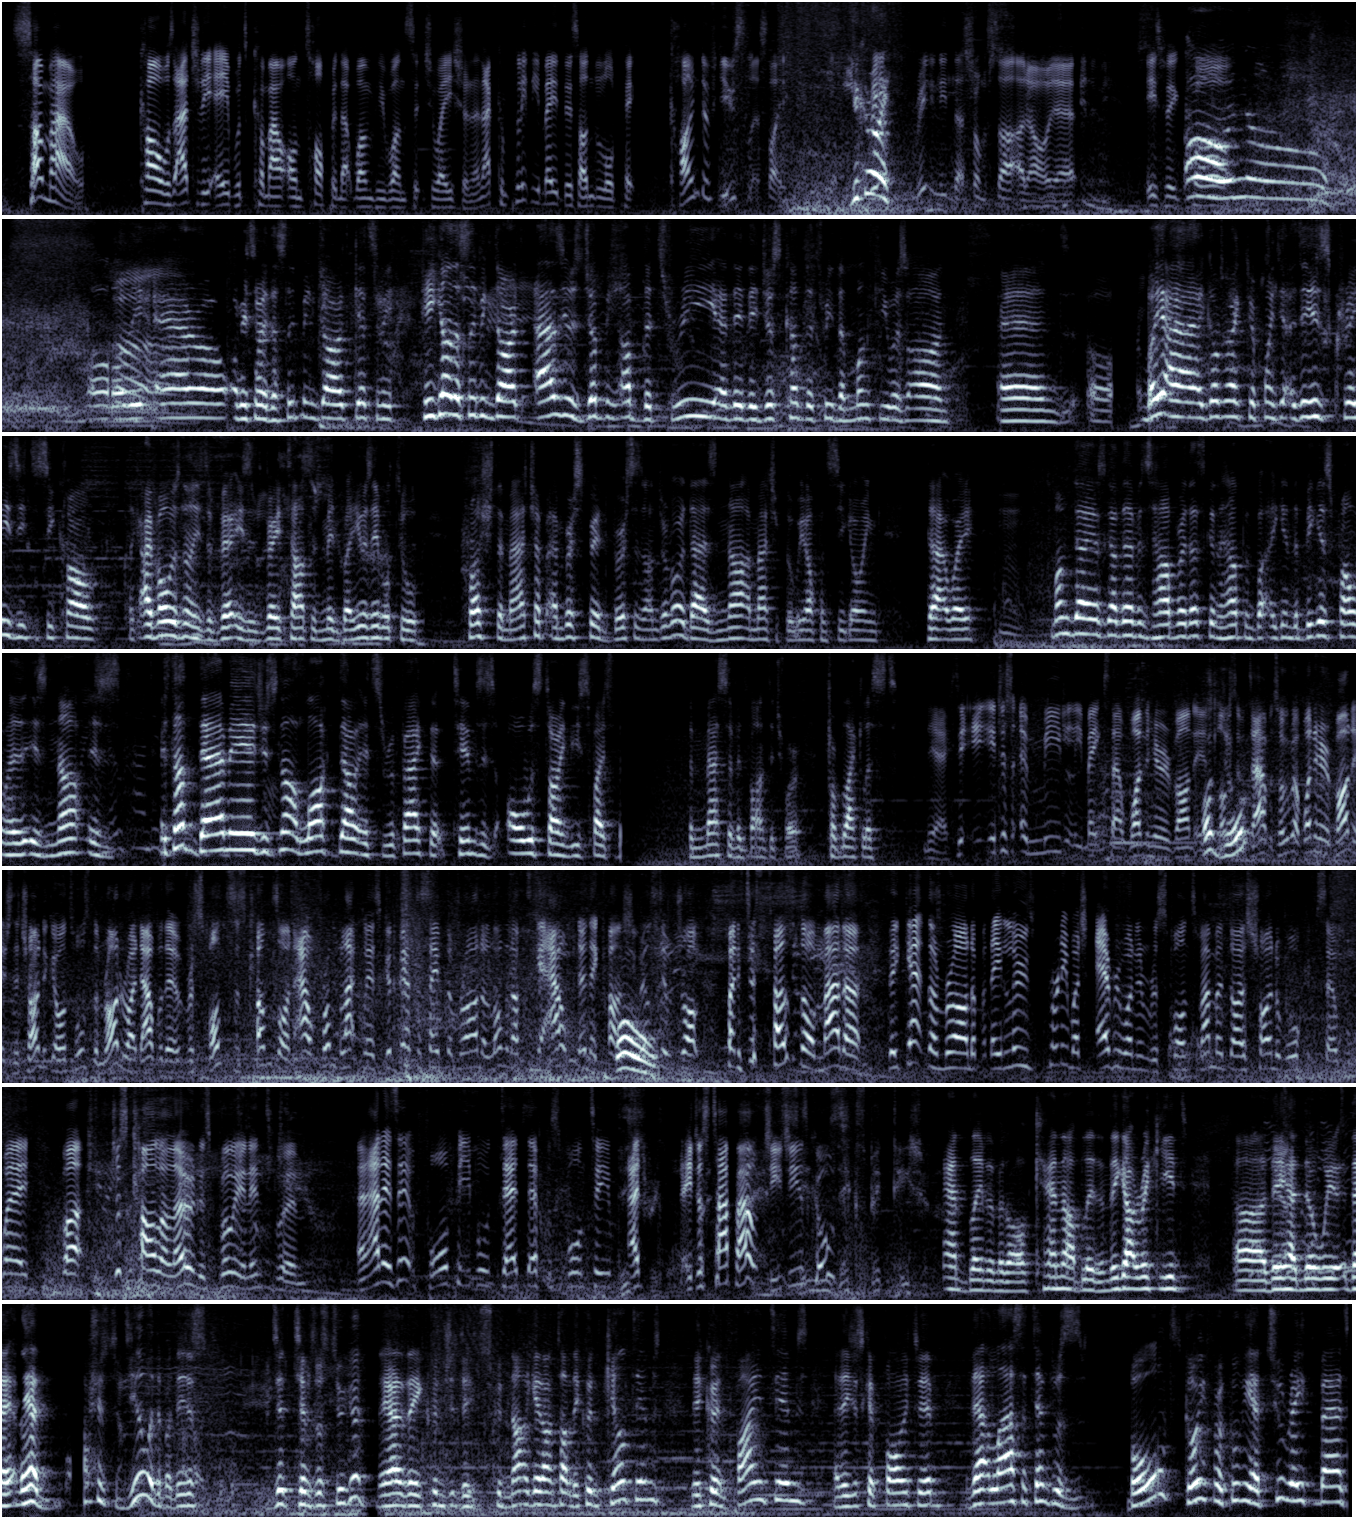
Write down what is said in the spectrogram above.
somehow. Karl was actually able to come out on top in that 1v1 situation, and that completely made this Underlord pick kind of useless. Like, Jikroy! really, really need that strong start. Oh yeah, he's been Oh no! Oh, the Uh. arrow. I mean, sorry, the sleeping dart gets me. He got the sleeping dart as he was jumping up the tree, and they, they just cut the tree the monkey was on. And, oh. But yeah, I, I go back to your point. It is crazy to see Karl. Like, I've always known he's a very, he's a very talented mid, but he was able to crush the matchup. Ember Spirit versus Underlord. That is not a matchup that we often see going that way. Monk Dyer's got the Heaven's Halberd, that's gonna help him, but again the biggest problem is not is it's not damage, it's not lockdown, it's the fact that Tim's is always starting these fights with a massive advantage for for Blacklist. Yeah, it, it just immediately makes that one hero advantage. oh, locks them down. We're talking about one hero advantage. They're trying to go on towards the Mirana right now, but the response just comes on out from Blacklist. Good to be able to save the Mirana long enough to get out. No, they can't. She will still drop, but it just does not matter. They get the Mirana, but they lose pretty much everyone in response. Mamadai is trying to walk himself away, but just Karl alone is bullying into him. And that is it. Four people dead there for Spawn Team, and they just tap out. GG is cool. Expectation. Can't blame them at all. Cannot blame them. They got Riki'd. Uh, they had no way. They, they had options to deal with it, but they just did- Tim's was too good. They had they couldn't they just could not get on top. They couldn't kill Tim's. They couldn't find Tim's, and they just kept falling to him. That last attempt was bold, going for a cookie. Had two wraith bands.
